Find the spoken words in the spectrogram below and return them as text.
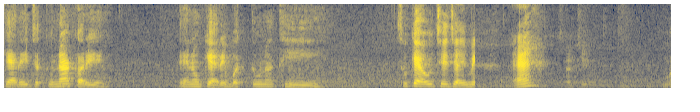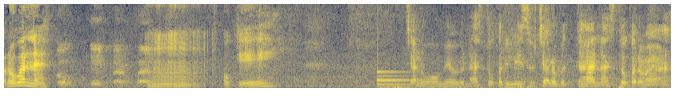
ક્યારેય જતું ના કરે તેનું ક્યારેય બચતું નથી. શું કહેવું છે જયમે હે? બરોબર ને? હમ ઓકે. ચાલો અમે હવે નાસ્તો કરી લઈશું. ચાલો બધા નાસ્તો કરવા.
